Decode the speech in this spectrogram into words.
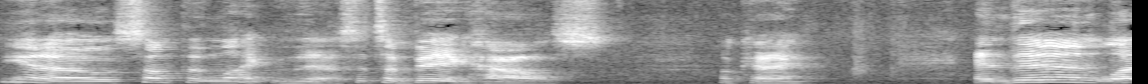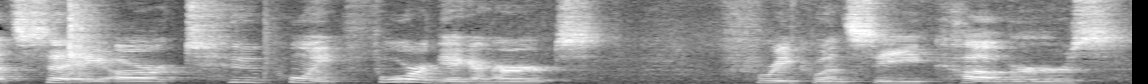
you know, something like this. It's a big house, okay? And then let's say our 2.4 gigahertz frequency covers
